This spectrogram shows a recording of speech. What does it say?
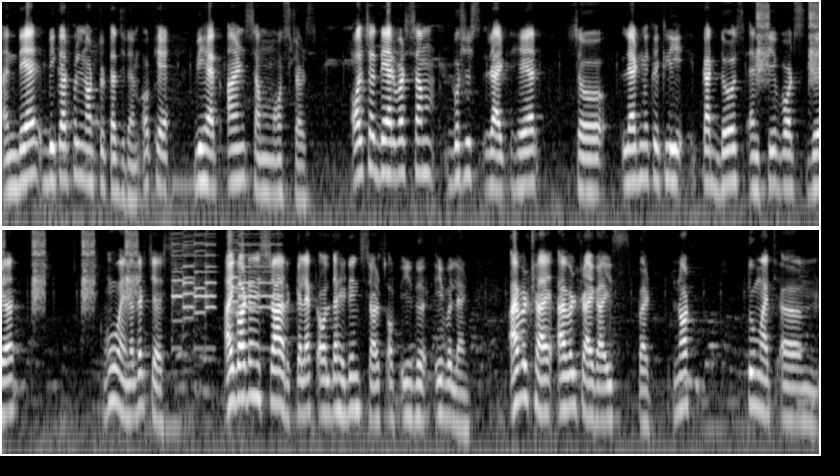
And there be careful not to touch them. Okay we have earned some monsters. Also there were some bushes right here so let me quickly cut those and see what's there Oh, another chest. I got an star. Collect all the hidden stars of either Land. I will try. I will try, guys, but not too much um,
